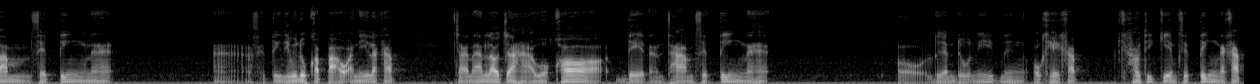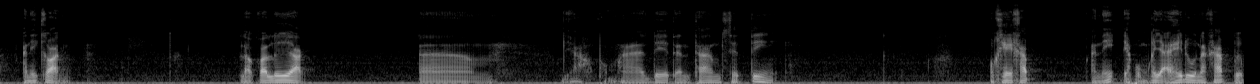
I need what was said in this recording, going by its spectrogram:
ลัมน์ setting นะฮะอ่า setting ที่เป็นรูปกระเป๋าอันนี้แหละครับ จากนั้นเราจะหาหัวข้อ date and time setting นะฮะเลื่อนดูนิดนึง โอเคครับ เข้าที่เกม setting นะครับ อันนี้ก่อน เราก็เลือกอเดี๋ยวผมหา date and time setting โอเคครับ อันนี้เดี๋ยวผมขยายให้ดูนะครับ เผื่อ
